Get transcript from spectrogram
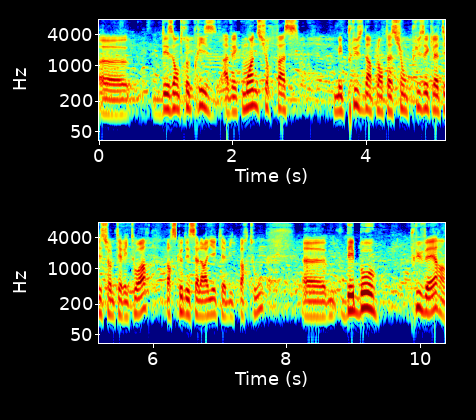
euh, des entreprises avec moins de surface mais plus d'implantation, plus éclatée sur le territoire, parce que des salariés qui habitent partout, euh, des baux plus verts,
